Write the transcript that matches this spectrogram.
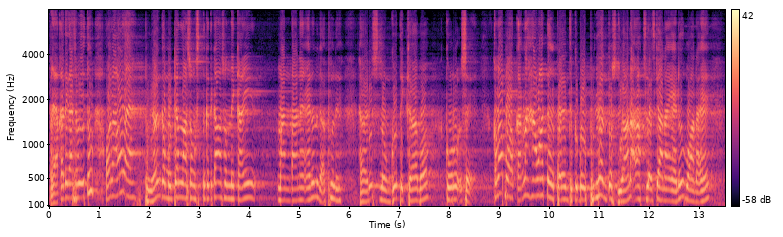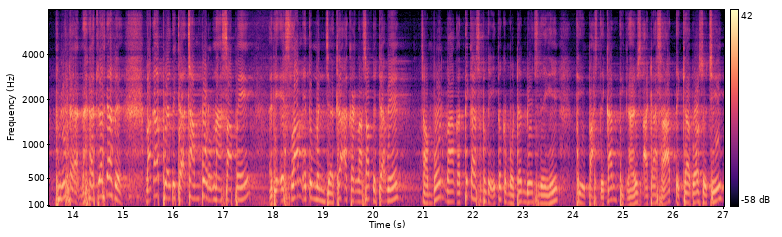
Ya ketika seperti itu orang oleh. Bulan kemudian langsung ketika langsung nikahi mantannya Enun nggak boleh. Harus nunggu tiga apa? Kuruk sih kenapa? Karena khawatir bayan cukup bulan terus dua anak jelas ke anak Enun mau anaknya bulan nah, jelas kan maka biar tidak campur nasabe jadi Islam itu menjaga agar nasab tidak be campur. Nah ketika seperti itu kemudian dia sendiri dipastikan tiga harus ada saat tiga bawah suci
